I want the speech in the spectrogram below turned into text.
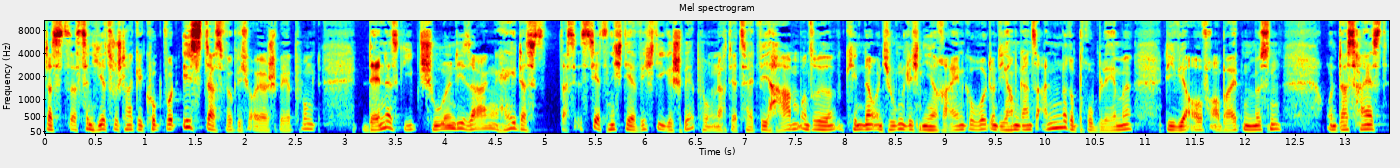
dass das denn hier zu stark geguckt wird, ist das wirklich euer Schwerpunkt? Denn es gibt Schulen, die sagen, hey, das, das ist jetzt nicht der wichtige Schwerpunkt nach der Zeit. Wir haben unsere Kinder und Jugendlichen hier reingeholt und die haben ganz andere Probleme die wir aufarbeiten müssen. Und das heißt,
